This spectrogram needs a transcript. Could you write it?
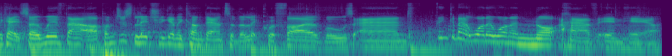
Okay, so with that up, I'm just literally going to come down to the liquefiables and think about what I want to not have in here.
